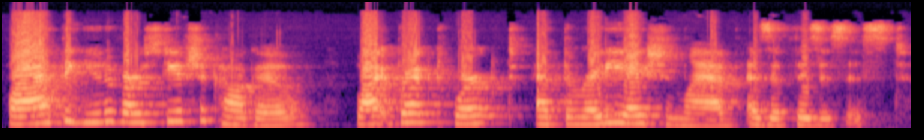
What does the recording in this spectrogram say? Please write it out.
While at the University of Chicago, Weitbrecht worked at the radiation lab as a physicist.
